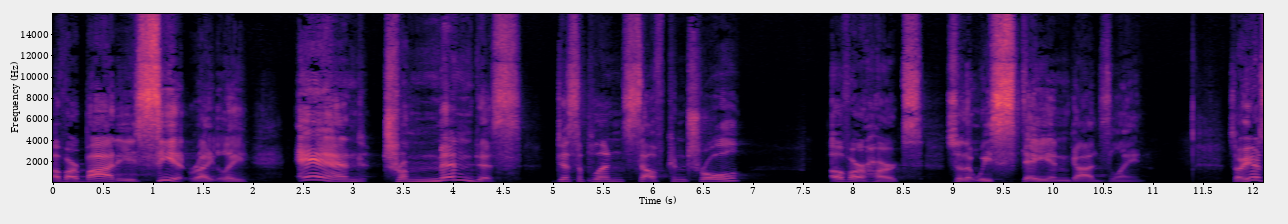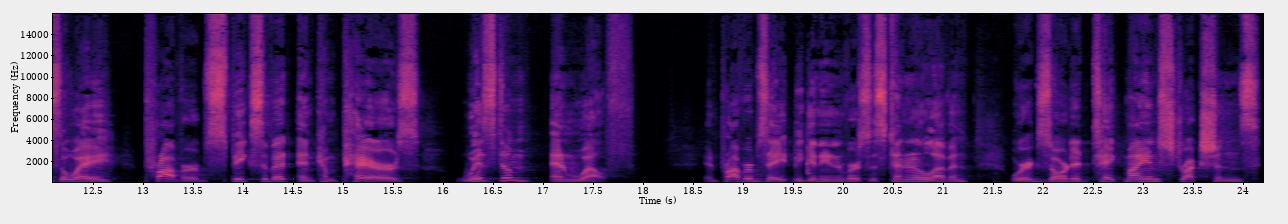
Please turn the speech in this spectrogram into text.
of our bodies see it rightly, and tremendous discipline, self control of our hearts so that we stay in God's lane. So here's the way Proverbs speaks of it and compares wisdom and wealth. In Proverbs 8, beginning in verses 10 and 11, we're exhorted take my instructions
